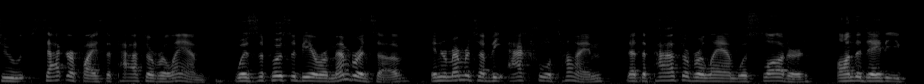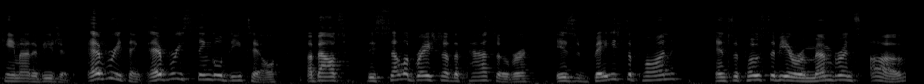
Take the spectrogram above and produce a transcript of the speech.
to sacrifice the Passover lamb was supposed to be a remembrance of, in remembrance of the actual time that the Passover lamb was slaughtered on the day that you came out of Egypt. Everything, every single detail about the celebration of the Passover is based upon and supposed to be a remembrance of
